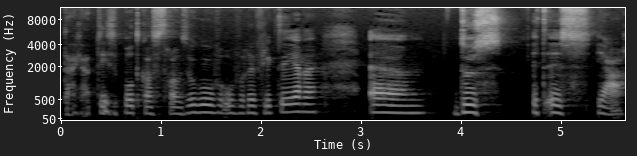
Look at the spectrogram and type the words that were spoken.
Daar gaat deze podcast trouwens ook over, over reflecteren. Um, dus het is, ja,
